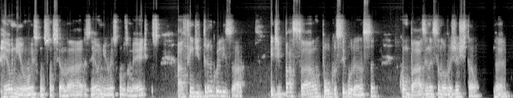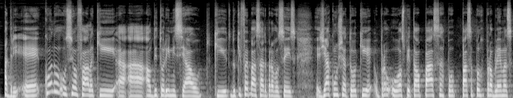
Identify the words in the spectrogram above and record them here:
reuniões com os funcionários, reuniões com os médicos, a fim de tranquilizar e de passar um pouco a segurança com base nessa nova gestão. Né? Padre, é, quando o senhor fala que a, a auditoria inicial que, do que foi passado para vocês já constatou que o, o, hospital passa por, passa por problemas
